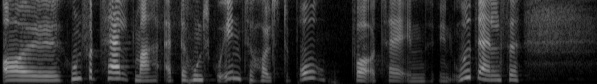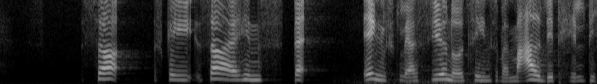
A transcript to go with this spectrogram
og øh, hun fortalte mig, at da hun skulle ind til Holstebro for at tage en, en uddannelse, så, skal I, så er hendes da, engelsklærer siger noget til hende, som er meget lidt heldig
